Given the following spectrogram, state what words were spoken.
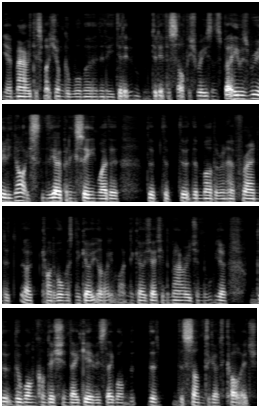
you know, married this much younger woman and he did it did it for selfish reasons. But he was really nice. The opening scene where the the, the, the, mother and her friend are, are kind of almost nego- like, like negotiating the marriage, and you know the the one condition they give is they want the, the, the son to go to college,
